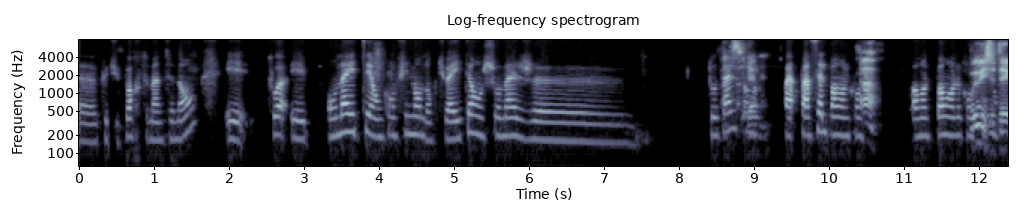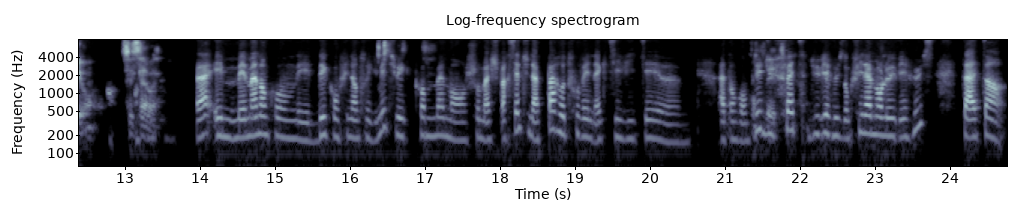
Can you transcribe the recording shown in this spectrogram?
euh, que tu portes maintenant. Et toi, et on a été en confinement, donc tu as été en chômage euh, total, partiel. Pendant, le confinement. Ah. Pendant, pendant le confinement. Oui, oui j'étais. C'est ça, ouais. Et, mais maintenant qu'on est déconfiné, entre guillemets, tu es quand même en chômage partiel. Tu n'as pas retrouvé une activité euh, à temps complet du fait du virus. Donc finalement, le virus t'a atteint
